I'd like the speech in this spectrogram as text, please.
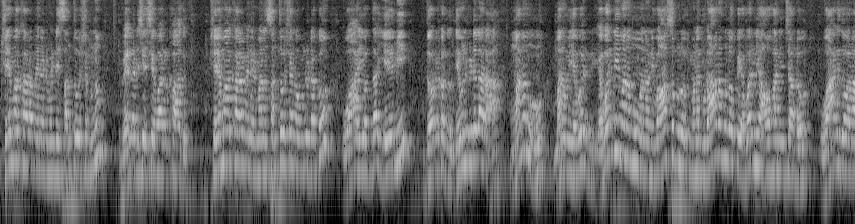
క్షేమకరమైనటువంటి సంతోషమును వెల్లడి చేసేవారు కాదు. క్షేమకరమైన మనం సంతోషంగా ఉండుటకు వారి యొద్ద ఏమీ దొరకదు. దేవుని బిడ్డలారా మనము మనం ఎవరి ఎవరిని మనము మన నివాసములోకి మన గుడారములోకి ఎవరిని ఆహ్వానించాలో వారి ద్వారా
